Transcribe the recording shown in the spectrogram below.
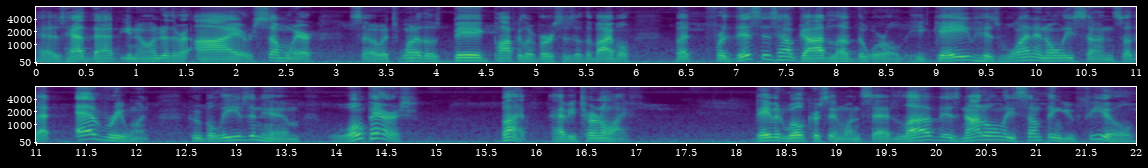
has had that, you know, under their eye or somewhere. So it's one of those big popular verses of the Bible. But for this is how God loved the world. He gave his one and only son so that everyone who believes in him won't perish, but have eternal life. David Wilkerson once said, Love is not only something you feel,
